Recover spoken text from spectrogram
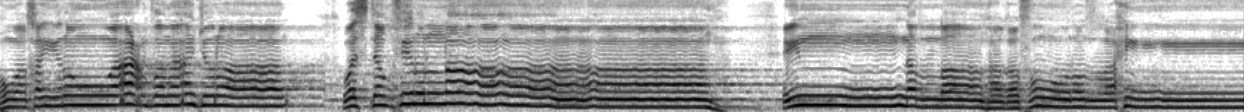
هو خيرا وأعظم أجرا واستغفروا الله إن الله غفور رحيم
